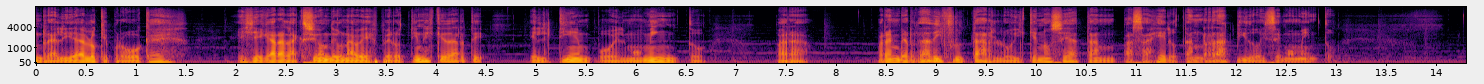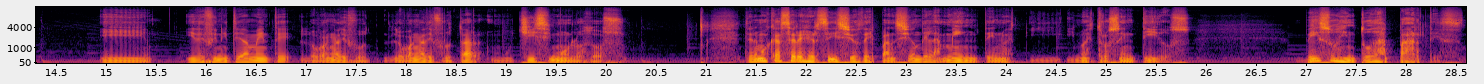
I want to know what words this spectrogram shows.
en realidad lo que provoca es, llegar a la acción de una vez, pero tienes que darte el tiempo, el momento para, para en verdad disfrutarlo y que no sea tan pasajero, tan rápido ese momento. Y y definitivamente lo van, a lo van a disfrutar muchísimo los dos. Tenemos que hacer ejercicios de expansión de la mente y nuestros sentidos. Besos en todas partes.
